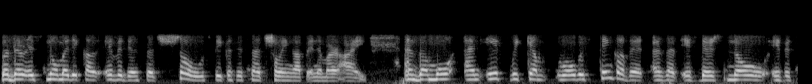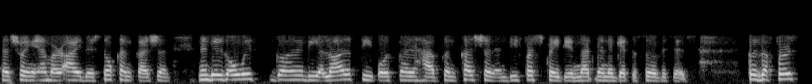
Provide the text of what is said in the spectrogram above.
but there is no medical evidence that shows because it's not showing up in MRI. And the more, and if we can, we always think of it as that if there's no, if it's not showing MRI, there's no concussion, then there's always going to be a lot of people who's going to have concussion and be frustrated and not going to get the services. Because the first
